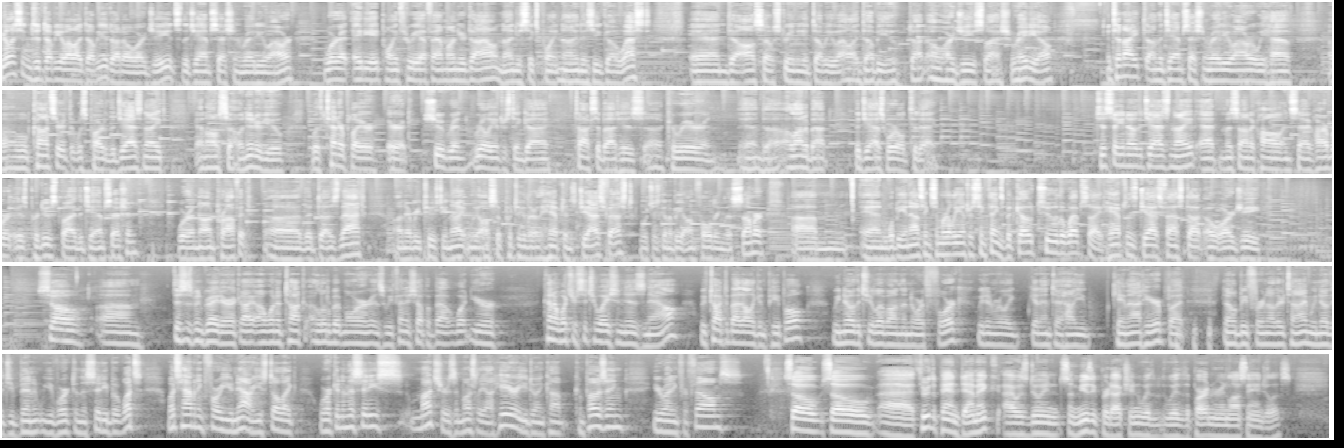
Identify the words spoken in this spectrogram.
You're listening to WLIW.org. It's the Jam Session Radio Hour. We're at 88.3 FM on your dial, 96.9 as you go west, and uh, also streaming at WLIW.org slash radio. And tonight on the Jam Session Radio Hour, we have a little concert that was part of the jazz night and also an interview with tenor player Eric Schugren. Really interesting guy. Talks about his uh, career and, and uh, a lot about the jazz world today. Just so you know, the Jazz Night at Masonic Hall in Sag Harbor is produced by the Jam Session. We're a nonprofit uh, that does that on every Tuesday night. And we also put together the Hamptons Jazz Fest, which is going to be unfolding this summer. Um, and we'll be announcing some really interesting things. But go to the website, hamptonsjazzfest.org. So, um, this has been great, Eric. I, I want to talk a little bit more as we finish up about what your kind of what your situation is now. We've talked about elegant people. We know that you live on the North Fork. We didn't really get into how you came out here, but that'll be for another time. We know that you've been you've worked in the city, but what's what's happening for you now? Are you still like working in the city much, or is it mostly out here? Are you doing comp- composing? You're writing for films. So, so uh, through the pandemic, I was doing some music production with with the partner in Los Angeles,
